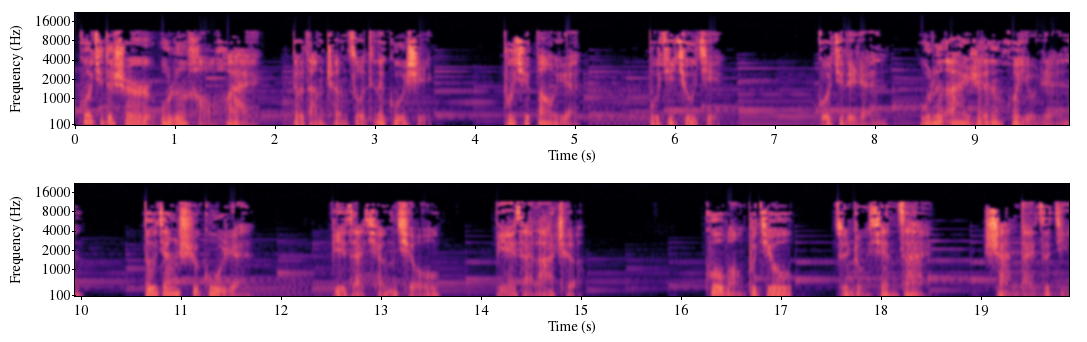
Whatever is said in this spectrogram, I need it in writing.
过去的事儿，无论好坏，都当成昨天的故事，不去抱怨，不去纠结。过去的人。”无论爱人或友人，都将是故人，别再强求，别再拉扯。过往不究，尊重现在，善待自己。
